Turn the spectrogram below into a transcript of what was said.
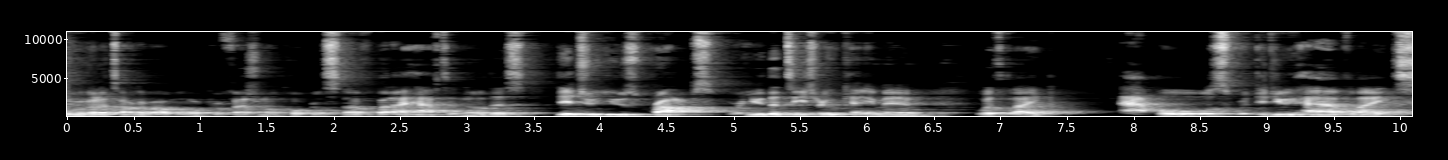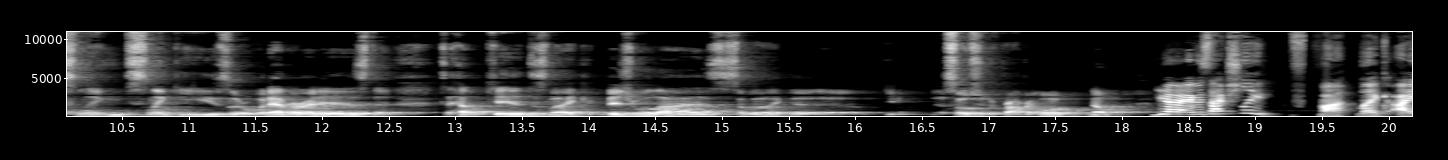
we're going to talk about more professional corporate stuff, but I have to know this. Did you use props? Were you the teacher who came in with like apples? Did you have like sling slinkies or whatever it is to, to help kids like visualize some of like the you know, associative property? Oh no. Yeah, it was actually fun. Like I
